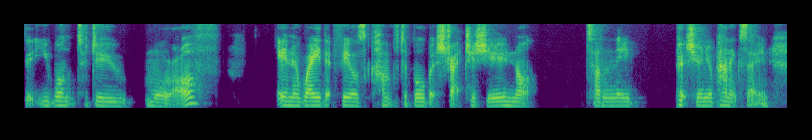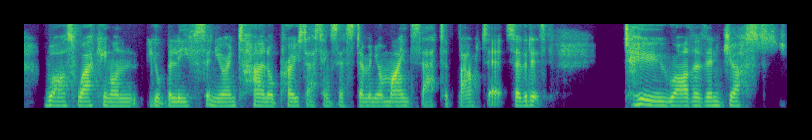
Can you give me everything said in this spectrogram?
that you want to do more of in a way that feels comfortable but stretches you, not suddenly puts you in your panic zone, whilst working on your beliefs and your internal processing system and your mindset about it so that it's two rather than just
